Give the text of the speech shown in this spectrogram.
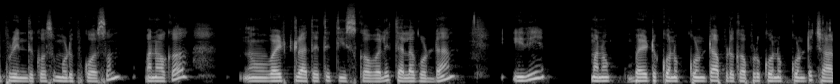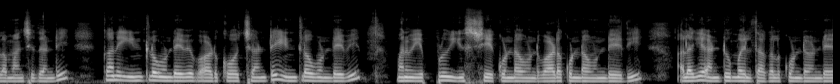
ఇప్పుడు ఇందుకోసం ముడుపు కోసం మనం ఒక వైట్ క్లాత్ అయితే తీసుకోవాలి తెల్లగుడ్డ ఇది మనం బయట కొనుక్కుంటే అప్పటికప్పుడు కొనుక్కుంటే చాలా మంచిదండి. కానీ ఇంట్లో ఉండేవి వాడుకోవచ్చు అంటే ఇంట్లో ఉండేవి మనం ఎప్పుడు యూస్ చేయకుండా ఉండి వాడకుండా ఉండేది. అలాగే అంటూ మైలు తగలకుండా ఉండే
